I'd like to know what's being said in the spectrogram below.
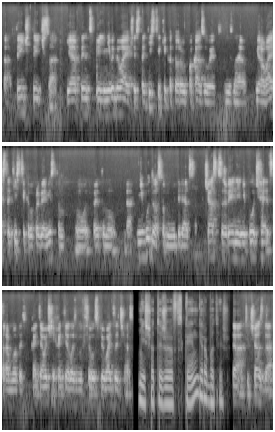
да, 3-4 часа. Я, в принципе, не выбиваюсь из статистики, которую показывает, не знаю, мировая статистика по программистам. Вот, поэтому, да, не буду особо выделяться. Час, к сожалению, не получается работать, хотя очень хотелось бы все успевать за час. Миша, ты же в Skyeng работаешь? Да, сейчас да.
